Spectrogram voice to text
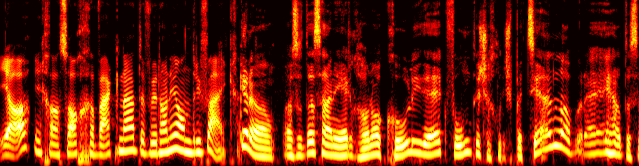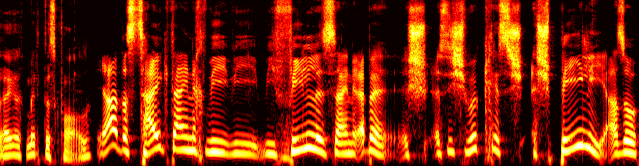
ja, ich kann Sachen wegnehmen, dafür habe ich andere Fähigkeiten. Genau, also das habe ich eigentlich auch noch eine coole Idee gefunden. Das ist ein bisschen speziell, aber ey, hat das eigentlich, mir hat das gefallen. Ja, das zeigt eigentlich, wie, wie, wie viel es eigentlich, eben, es ist wirklich ein, Spiel. Also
